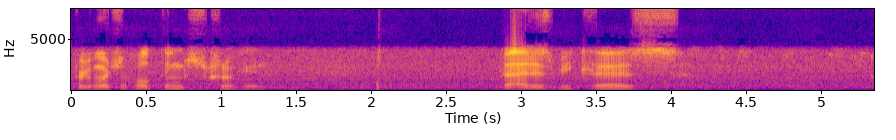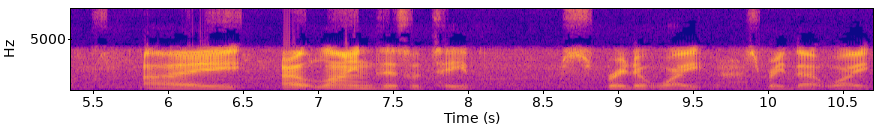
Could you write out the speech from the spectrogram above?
Pretty much the whole thing's crooked. That is because I outlined this with tape, sprayed it white, sprayed that white,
